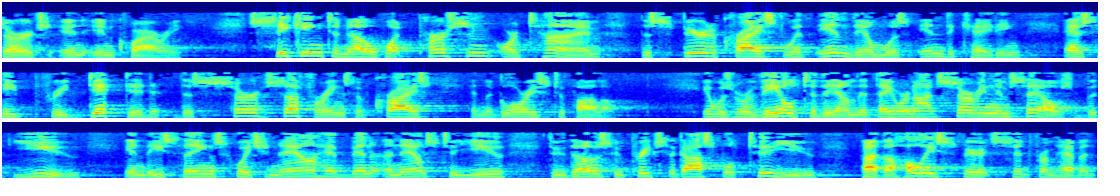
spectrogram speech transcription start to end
search and inquiry, seeking to know what person or time the Spirit of Christ within them was indicating as he predicted the sufferings of Christ and the glories to follow. It was revealed to them that they were not serving themselves, but you in these things which now have been announced to you through those who preach the gospel to you by the Holy Spirit sent from heaven,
